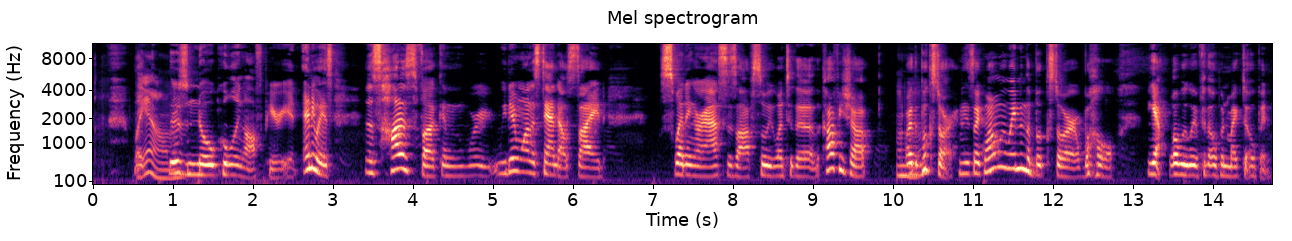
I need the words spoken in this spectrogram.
like Damn. there's no cooling off period. Anyways, it was hot as fuck and we we didn't want to stand outside sweating our asses off, so we went to the, the coffee shop or the bookstore. And he's like, Why don't we wait in the bookstore while yeah, while we wait for the open mic to open.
